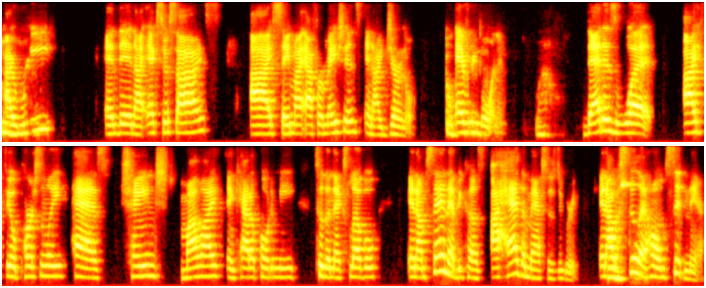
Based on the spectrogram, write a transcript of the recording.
mm-hmm. I read, and then I exercise. I say my affirmations and I journal okay. every morning. Wow. That is what I feel personally has changed my life and catapulted me to the next level. And I'm saying that because I had the master's degree and I was mm. still at home sitting there.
